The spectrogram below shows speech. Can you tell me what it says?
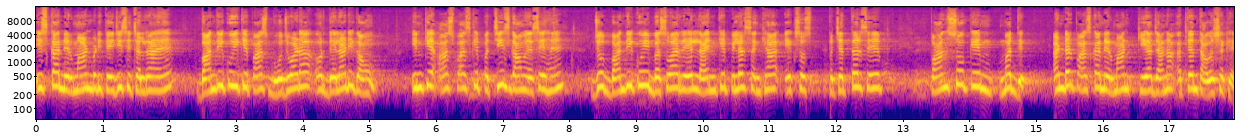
इसका निर्माण बड़ी तेज़ी से चल रहा है। बांदीकुई के पास भोजवाड़ा और देलाडी गाँव, इनके आसपास के 25 गाँव ऐसे हैं जो बांदीकुई बसवा रेल लाइन के पिलर संख्या 175 से 500 के मध्य अंडरपास का निर्माण किया जाना अत्यंत आवश्यक है।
